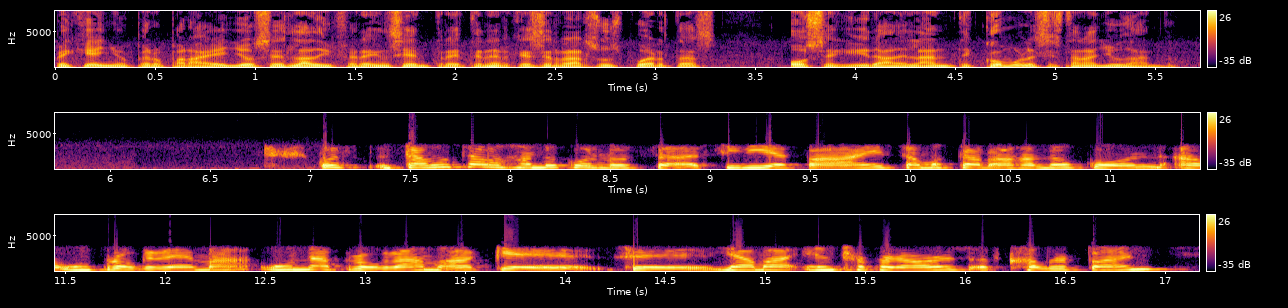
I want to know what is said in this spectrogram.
pequeño, pero para ellos es la diferencia entre tener que cerrar sus puertas o seguir adelante. ¿Cómo les están ayudando? Pues estamos trabajando con los uh, CDFI, estamos trabajando con uh, un programa, una programa que se llama Entrepreneurs of Color Fund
